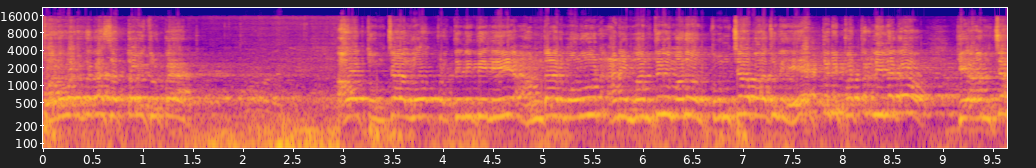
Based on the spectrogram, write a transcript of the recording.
परवडतं का सत्तावीस रुपयात? अहो तुमच्या लोकप्रतिनिधींनी आमदार म्हणून आणि मंत्री म्हणून तुमच्या बाजूने एक तरी पत्र लिहिलं का? की आमच्या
